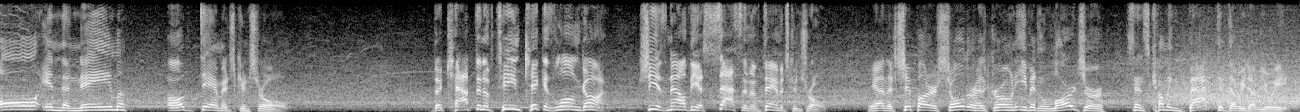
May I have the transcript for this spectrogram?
all in the name of damage control. The captain of Team Kick is long gone. She is now the assassin of damage control. Yeah, and the chip on her shoulder has grown even larger since coming back to WWE.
